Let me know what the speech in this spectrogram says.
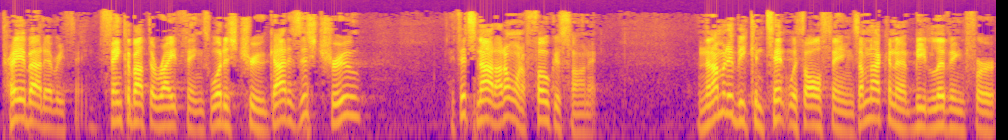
Pray about everything. Think about the right things. What is true? God, is this true? If it's not, I don't want to focus on it. And then I'm going to be content with all things. I'm not going to be living for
